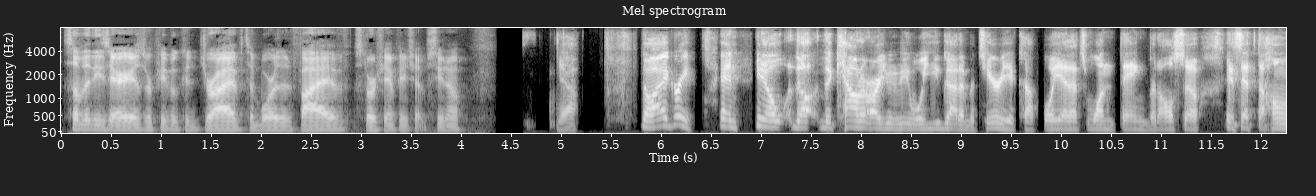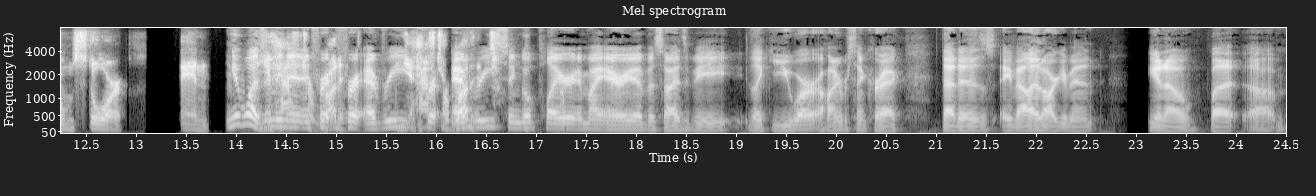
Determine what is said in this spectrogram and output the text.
some of these areas where people could drive to more than five store championships. You know. Yeah. No, I agree. And you know, the the counter argument would be, well, you got a materia cup. Well, yeah, that's one thing, but also it's at the home store. And it was. I mean, and for, for every for every single player in my area besides me, like you are 100 percent correct. That is a valid argument, you know. But um,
